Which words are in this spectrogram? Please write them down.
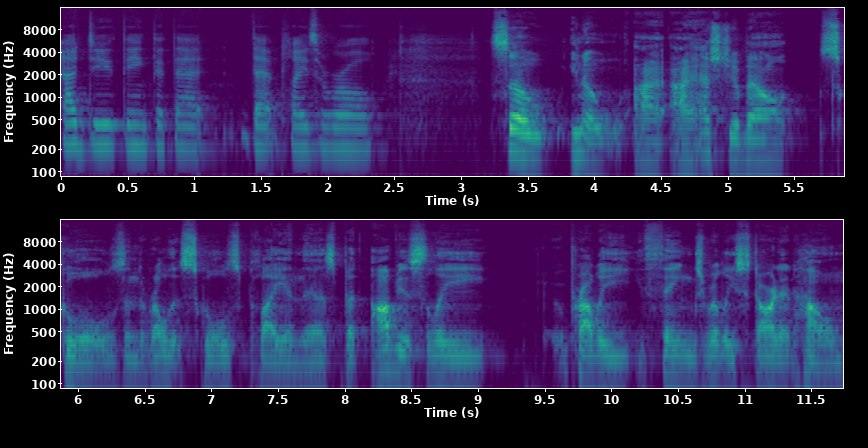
i do think that, that that plays a role so you know I, I asked you about schools and the role that schools play in this but obviously probably things really start at home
